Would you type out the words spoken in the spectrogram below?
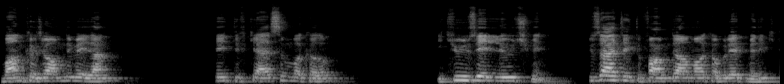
Bankacı Hamdi Bey'den teklif gelsin bakalım. 253 bin. Güzel teklif Hamdi ama kabul etmedik.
